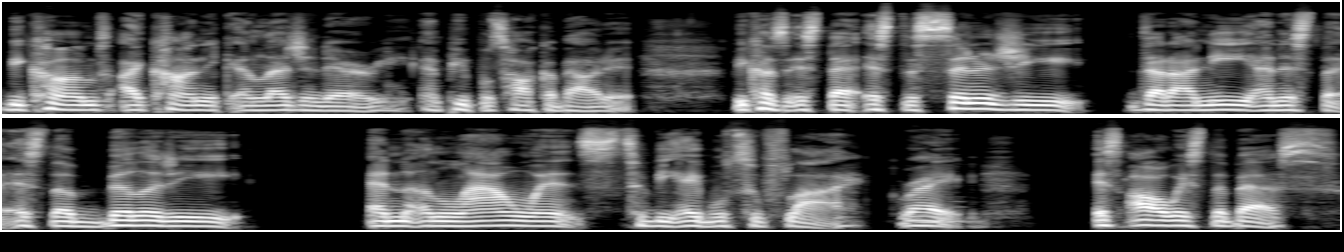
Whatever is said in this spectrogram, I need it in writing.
becomes iconic and legendary and people talk about it because it's that it's the synergy that I need and it's the it's the ability and the allowance to be able to fly, right? Mm-hmm. It's always the best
